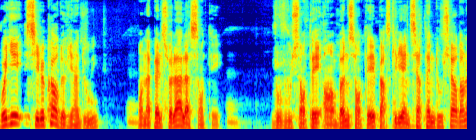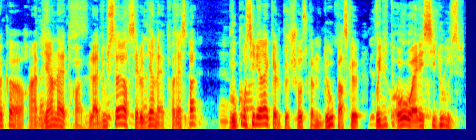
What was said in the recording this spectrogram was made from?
voyez, si le corps devient doux, on appelle cela la santé. Vous vous sentez en bonne santé parce qu'il y a une certaine douceur dans le corps, un bien-être. La douceur, c'est le bien-être, n'est-ce pas? Vous considérez quelque chose comme doux parce que vous dites « Oh, elle est si douce »,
